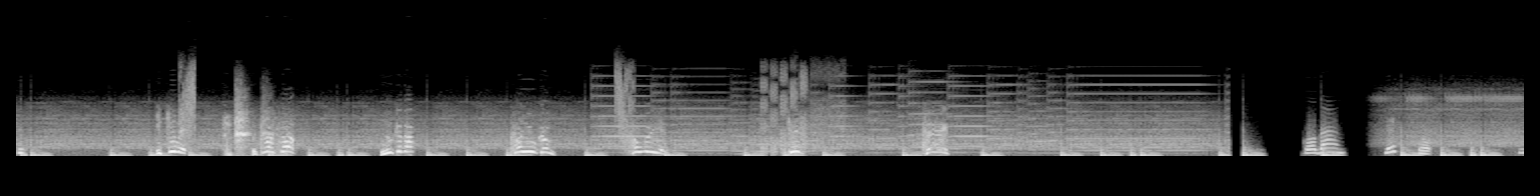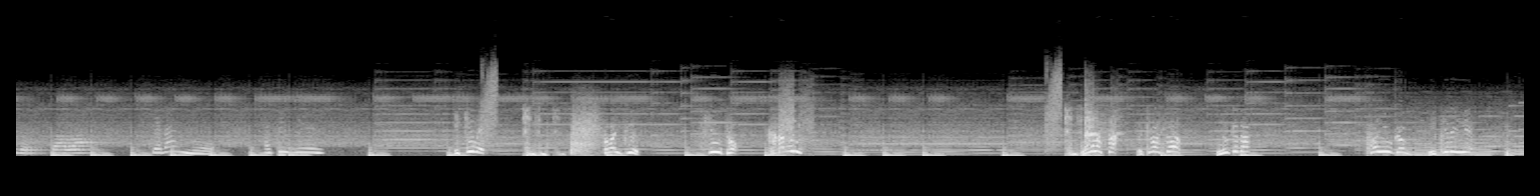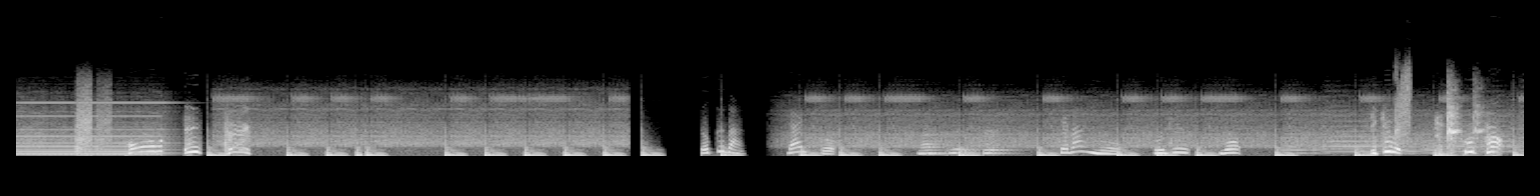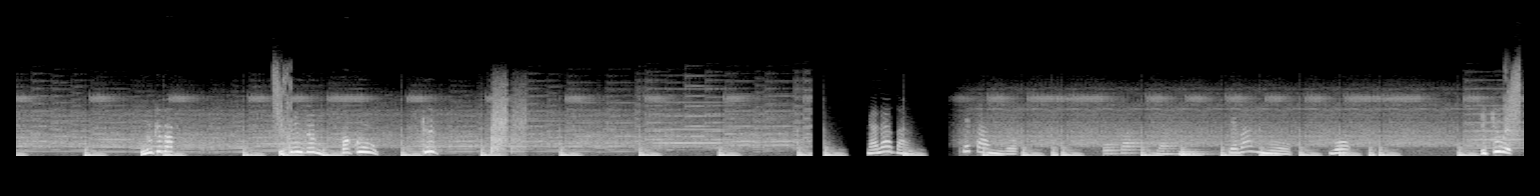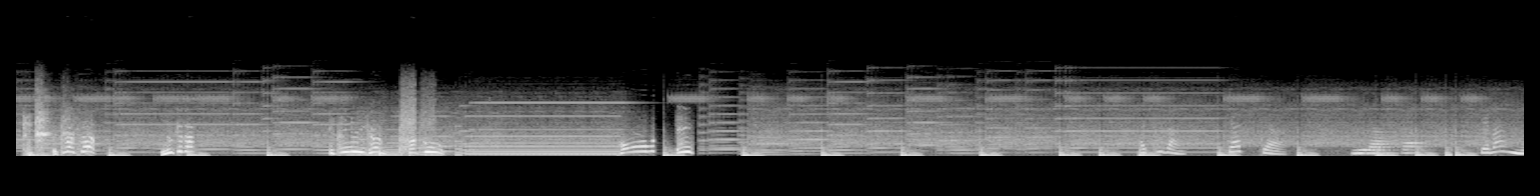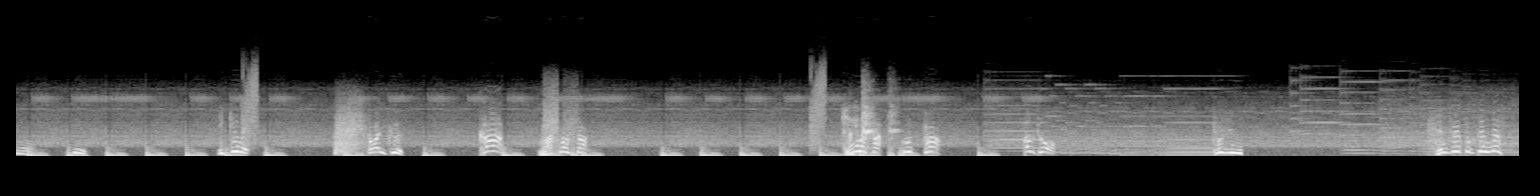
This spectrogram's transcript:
1球目打ちました抜けた。三遊間三塁へ。キックセーフ5番レフト。広川。背番号80 1球目ストライク。シュート。空振り投げました打ちました。抜けた。三遊間一塁へ。ホームインセーフ6番ライト。松津背番号55 1球目。打った。抜けた。一塁線バック。キッ。ク7番セカンド背番号5 1球目打ちました。抜けた。一塁間バックホームイン。8番キャッチャー。村田背番号9 1球目ストライク。カー待ちました。投げました。打った。アウト巨人先制得点です。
